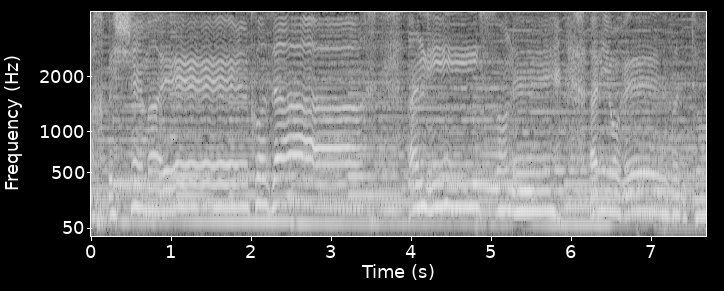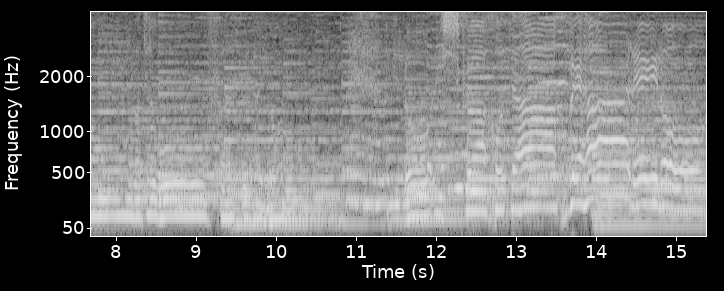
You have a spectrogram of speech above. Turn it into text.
אך בשם האל כוזך. אני שונא, אני אוהב עד תום בטירוף הזה היום. לא אשכח אותך והלילות,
